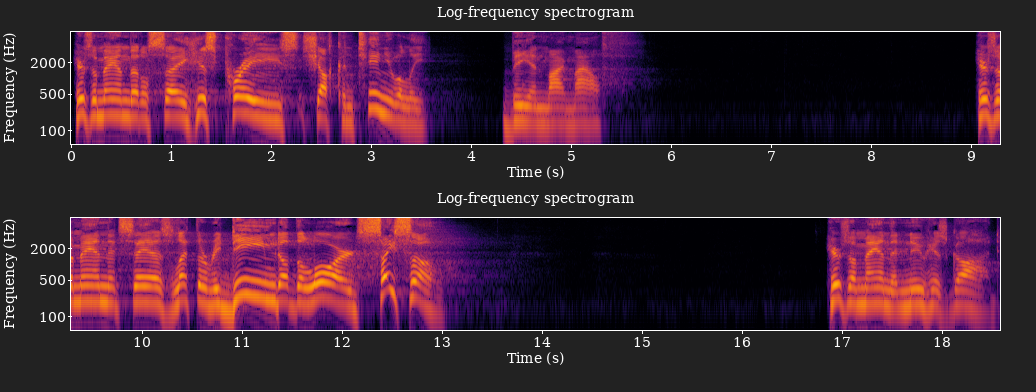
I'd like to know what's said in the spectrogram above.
Here's a man that'll say, His praise shall continually be in my mouth. Here's a man that says, Let the redeemed of the Lord say so. Here's a man that knew his God.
